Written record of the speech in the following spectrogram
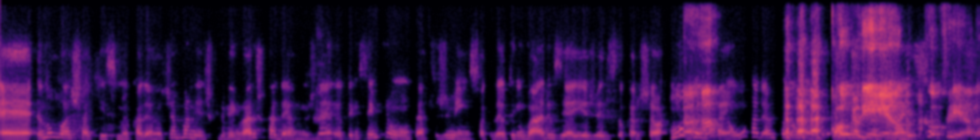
é, eu não vou achar aqui esse meu caderno. Eu tinha mania de escrever em vários cadernos, né? Eu tenho sempre um perto de mim, só que daí eu tenho vários, e aí, às vezes, eu quero chamar uma coisa que tá em algum caderno que eu não lembro. compreendo, mas... compreendo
